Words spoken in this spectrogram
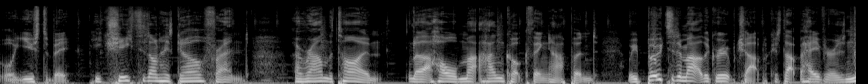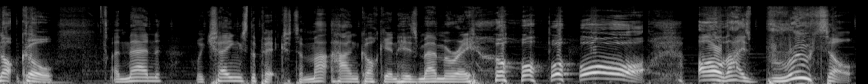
or used to be, he cheated on his girlfriend around the time that whole Matt Hancock thing happened. We booted him out of the group chat because that behaviour is not cool. And then we changed the picture to Matt Hancock in his memory. oh, that is brutal.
